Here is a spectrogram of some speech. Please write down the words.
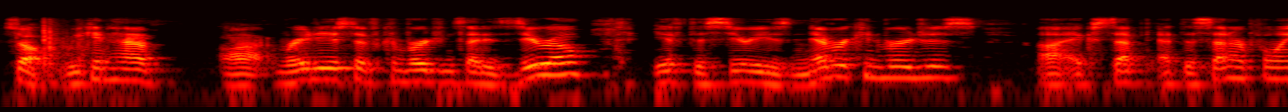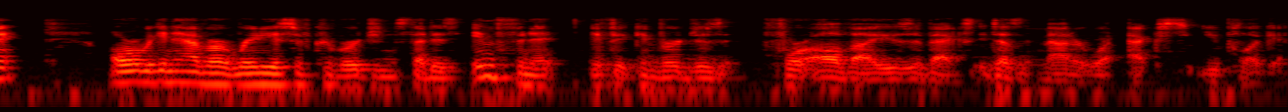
so we can have uh, radius of convergence that is zero if the series never converges uh, except at the center point, or we can have a radius of convergence that is infinite if it converges for all values of x. It doesn't matter what x you plug in.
